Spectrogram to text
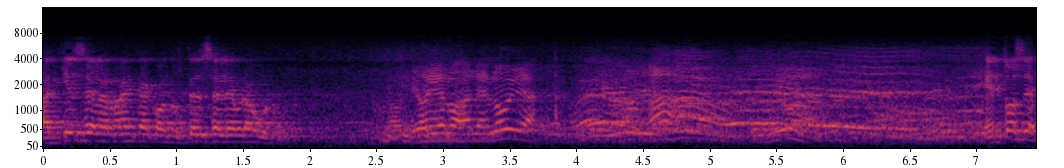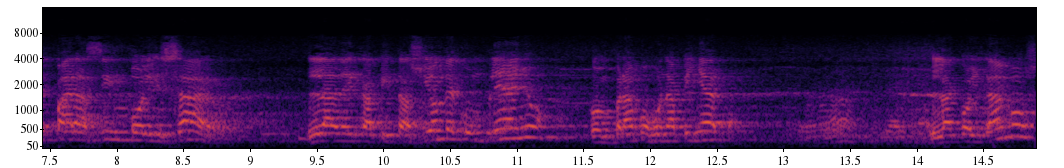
¿A quién se le arranca cuando usted celebra uno? aleluya. Entonces, para simbolizar la decapitación de cumpleaños, compramos una piñata. La colgamos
